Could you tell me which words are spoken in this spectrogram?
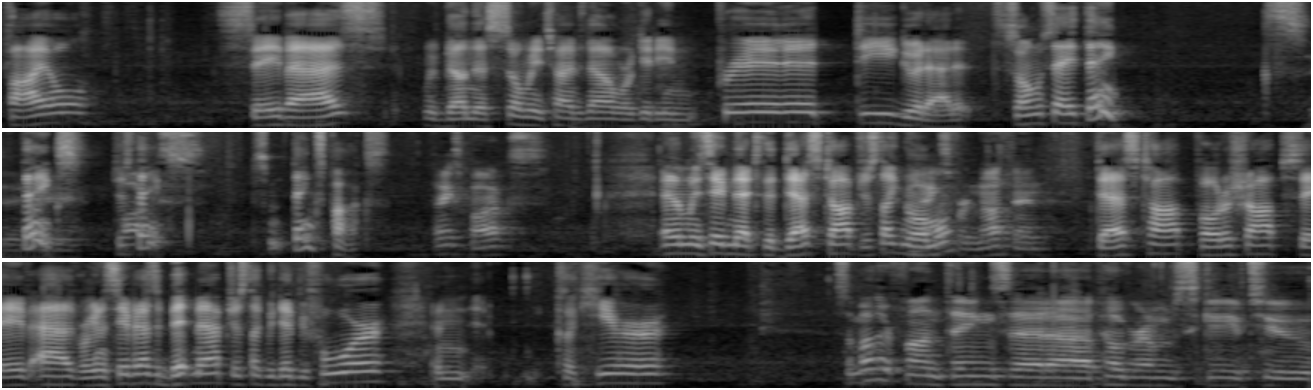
File. Save as. We've done this so many times now. We're getting pretty good at it. So I'm gonna say thanks. Thanks. Just Pox. thanks. Some- Thanks, Pox. Thanks, Pox. And I'm gonna save that to the desktop, just like normal. Thanks for nothing. Desktop, Photoshop, save as. We're going to save it as a bitmap just like we did before. And click here. Some other fun things that uh, pilgrims gave to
